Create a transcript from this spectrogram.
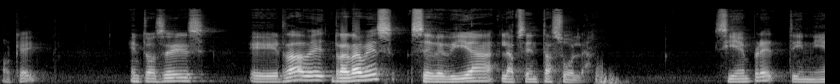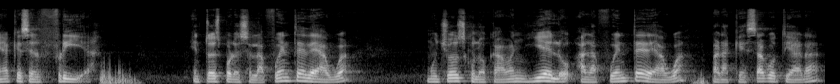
¿Ok? Entonces, eh, rara, vez, rara vez se bebía la absenta sola. Siempre tenía que ser fría. Entonces, por eso la fuente de agua, muchos colocaban hielo a la fuente de agua para que esa goteara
